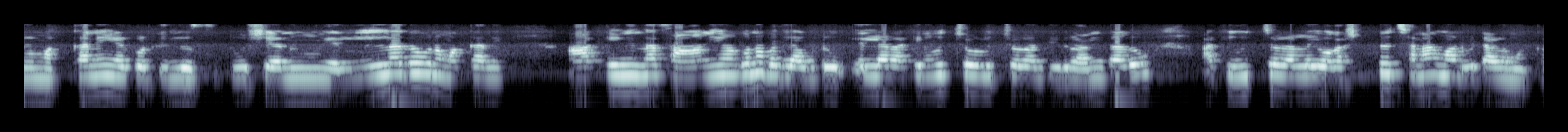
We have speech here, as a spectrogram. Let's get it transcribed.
ನಮ್ಮ ಅಕ್ಕನೇ ಹೇಳ್ಕೊಡ್ತಿದ್ಲು ಟ್ಯೂಷನ್ ಎಲ್ಲದೂ ನಮ್ಮ ಅಕ್ಕನೇ. ಆಕಿನಿಂದ ಸಾನಿಯಾಗುನು ಬದ್ಲಾಗ್ಬಿಟ್ಟು ಎಲ್ಲಾರು ಆಕಿನ ಹುಚ್ಚೋಳು ಹುಚ್ಚೋಳು ಅಂತಿದ್ರು. ಅಂತದು ಆಕಿ ಹುಚ್ಚೋಳಲ್ಲ ಇವಾಗ ಅಷ್ಟು ಚೆನ್ನಾಗ್ ಮಾಡ್ಬಿಟ್ಟಾಳ ನಮ್ಮ ಅಕ್ಕ.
